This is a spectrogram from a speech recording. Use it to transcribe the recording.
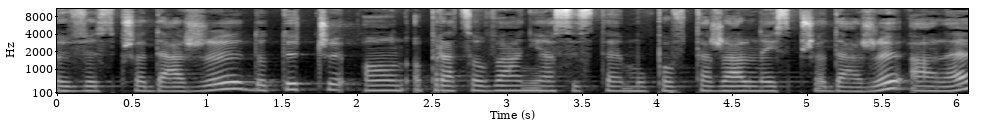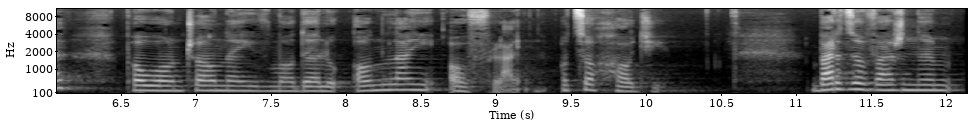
w sprzedaży. Dotyczy on opracowania systemu powtarzalnej sprzedaży, ale połączonej w modelu online i offline. O co chodzi? Bardzo ważnym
